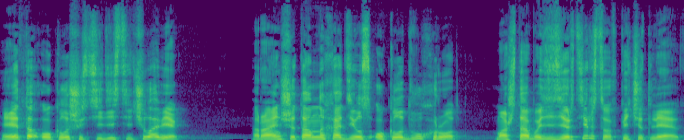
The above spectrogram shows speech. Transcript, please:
это около 60 человек. Раньше там находилось около двух рот. Масштабы дезертирства впечатляют.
